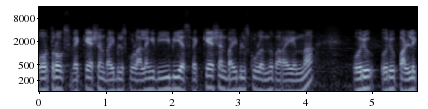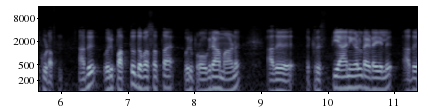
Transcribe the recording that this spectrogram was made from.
ഓർത്തഡോക്സ് വെക്കേഷൻ ബൈബിൾ സ്കൂൾ അല്ലെങ്കിൽ V B S Vacation Bible School എന്ന് പറയുന്ന ഒരു ഒരു പള്ളിക്കൂടം. അത് ഒരു പത്ത് ദിവസത്തെ ഒരു പ്രോഗ്രാമാണ്. അത് ക്രിസ്ത്യാനികളുടെ ഇടയിൽ അത്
